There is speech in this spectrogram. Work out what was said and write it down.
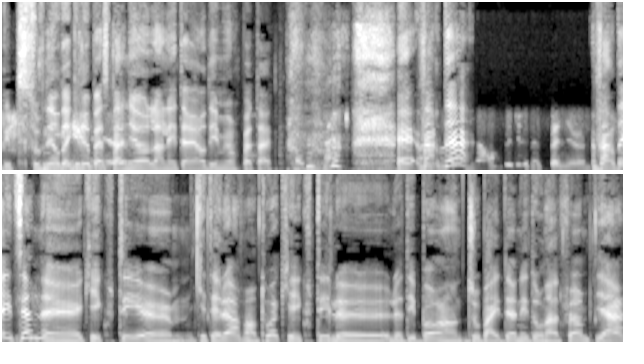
Des petits souvenirs de grippe euh, espagnole à l'intérieur des murs, peut-être. euh, Varda, Étienne, euh, qui écoutait, euh, qui était là avant toi, qui a écouté le, le débat entre Joe Biden et Donald Trump hier,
